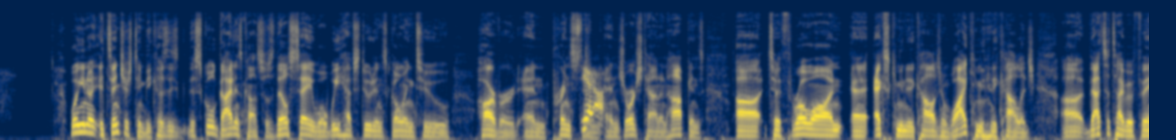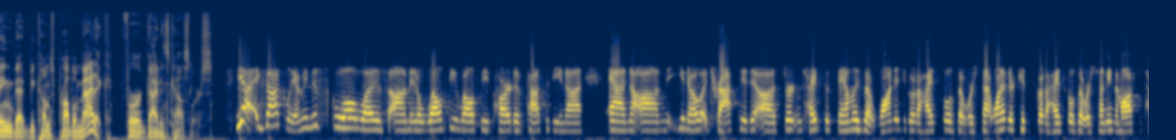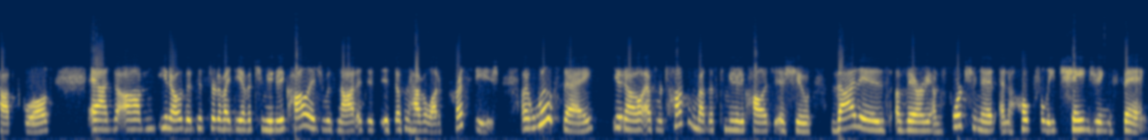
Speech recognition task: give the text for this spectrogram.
Well, you know, it's interesting because these, the school guidance counselors, they'll say, well, we have students going to Harvard and Princeton Yeah. and Georgetown and Hopkins. Uh, to throw on uh, X community college and Y community college, uh, that's a type of thing that becomes problematic for guidance counselors. Yeah, exactly. I mean, this school was um, in a wealthy, wealthy part of Pasadena, and um, you know, attracted uh, certain types of families that wanted to go to high schools that were sent wanted their kids to go to high schools that were sending them off to top schools, and um, you know, that this sort of idea of a community college was not it, it doesn't have a lot of prestige. And I will say, you know, as we're talking about this community college issue, that is a very unfortunate and hopefully changing thing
